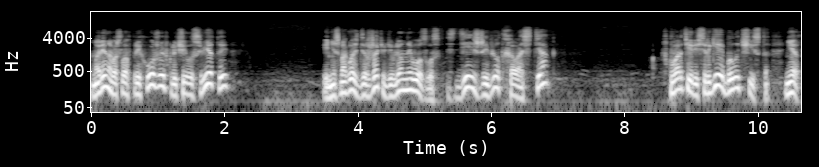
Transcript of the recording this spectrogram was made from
Марина вошла в прихожую, включила свет и... И не смогла сдержать удивленный возглас. «Здесь живет холостяк?» В квартире Сергея было чисто. Нет,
